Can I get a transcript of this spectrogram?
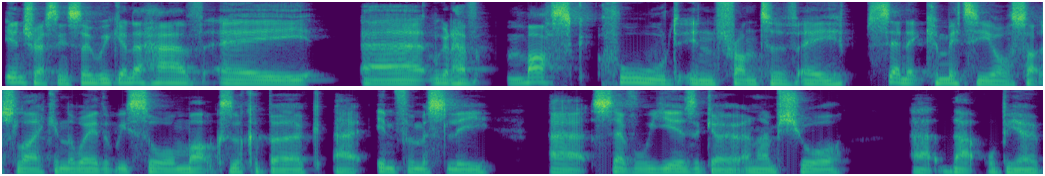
interesting. So we're going to have a uh, we're going to have Musk hauled in front of a Senate committee or such like, in the way that we saw Mark Zuckerberg uh, infamously uh, several years ago. And I'm sure uh, that will be a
